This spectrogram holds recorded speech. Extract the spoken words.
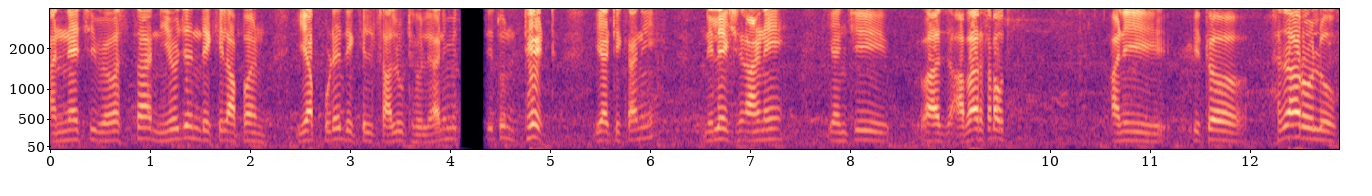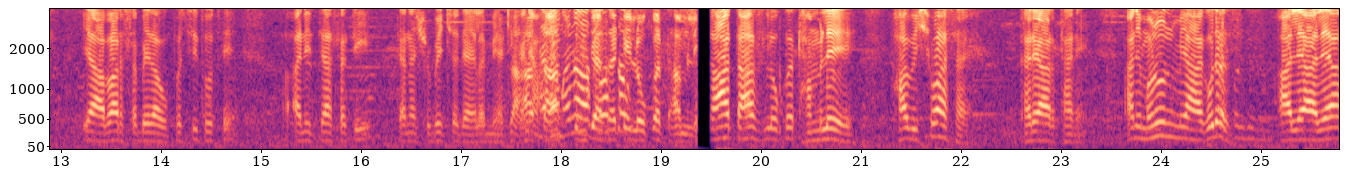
आणण्याची व्यवस्था नियोजन देखील आपण यापुढे देखील चालू ठेवले आणि मी तिथून थेट या ठिकाणी निलेश राणे यांची आज आभार सभा होती आणि इथं हजारो लोक या आभार सभेला उपस्थित होते. आणि त्यासाठी त्यांना शुभेच्छा द्यायला मी या ठिकाणी तुमच्यासाठी लोक थांबले. सहा तास लोक थांबले हा विश्वास आहे खऱ्या अर्थाने. आणि म्हणून मी अगोदरच आल्या आल्या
